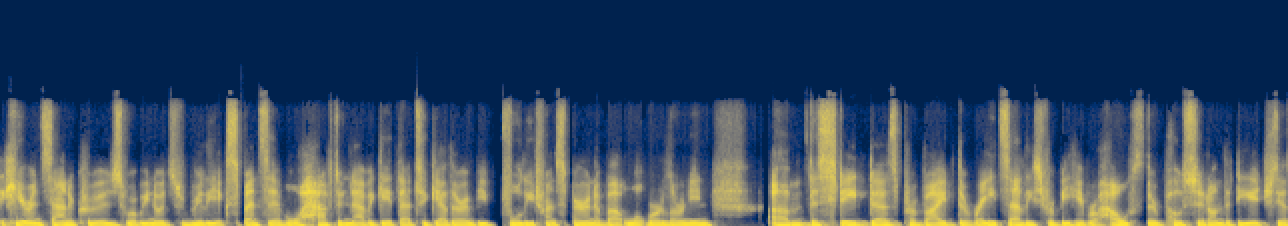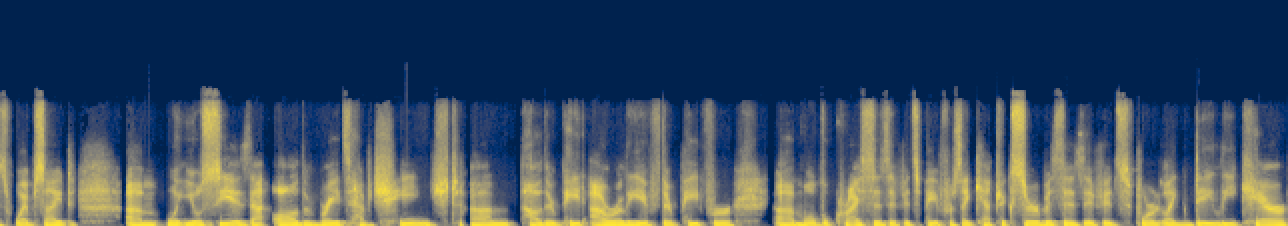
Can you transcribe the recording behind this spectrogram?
here in Santa Cruz, where we know it's really expensive, we'll have to navigate that together and be fully transparent about what we're learning. Um, the state does provide the rates, at least for behavioral health. They're posted on the DHCS website. Um, what you'll see is that all the rates have changed. Um, how they're paid hourly, if they're paid for uh, mobile crisis, if it's paid for psychiatric services, if it's for like daily care,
